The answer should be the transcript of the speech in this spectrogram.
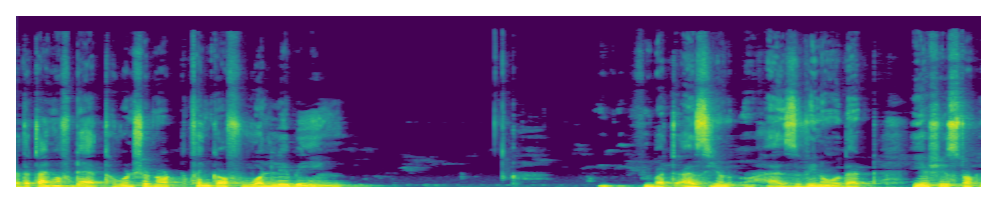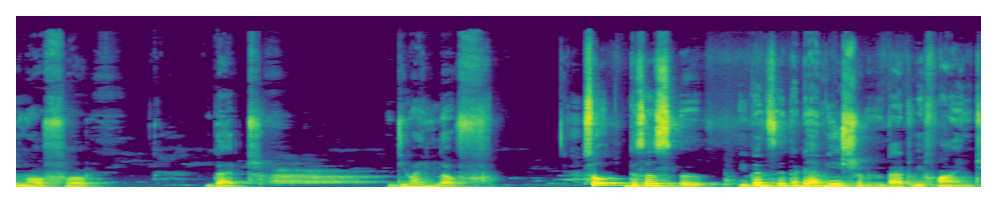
at the time of death one should not think of worldly being. But as you as we know that here she is talking of uh, that divine love. So this is uh, you can say the deviation that we find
